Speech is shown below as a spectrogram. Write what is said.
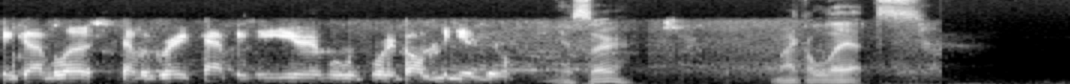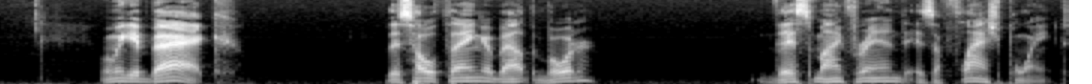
you. God bless. Have a great, happy New Year. We'll look forward to talking again, Bill. Yes, sir. Michael Letts. When we get back, this whole thing about the border, this, my friend, is a flashpoint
